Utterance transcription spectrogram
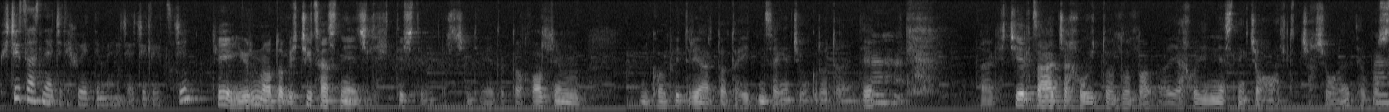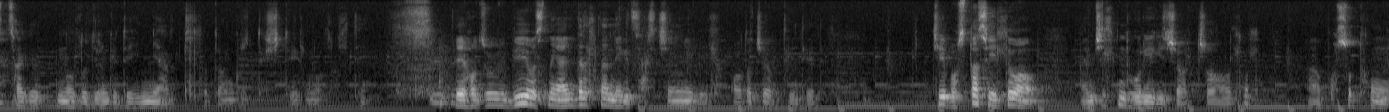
бичиг цаасны ажил их байд юм байна гэж ажиглагдаж байна. Тийм, ер нь одоо бичиг цаасны ажил ихтэй шүү дээ бид нар чинь. Тэгээд одоо гол юм компьютерийн ард одоо хэдэн цагийн ч өнгөрөөд байгаа юм тийм. Хичээл зааж явах үед бол яг нь энэс нэг жоохон холдчих шиг байна. Тэгээ бус цаг нь бол ерөнхийдөө энэний ард л одоо өнгөрдөг шүү дээ. Ер нь бол тийм. Тэгээ яг зөв би бас нэг амьдралдаа нэг зарчмыг их бодож явдгийн тэгээд чи бусдаас илүү амжилтанд хүрье гэж бодож байгаа бол бусад хүн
